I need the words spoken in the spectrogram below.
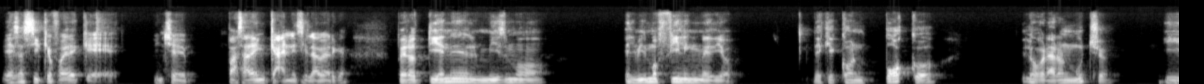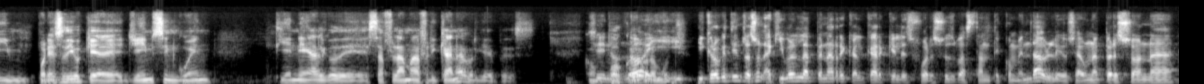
esa sí que fue de que pinche pasar en canes y la verga, pero tiene el mismo, el mismo feeling me dio, de que con poco lograron mucho. Y por eso digo que James Nguyen tiene algo de esa flama africana, porque pues con Sí, no, poco no, y, creo que tienes razón. Aquí vale la pena recalcar que el esfuerzo es bastante commendable. O sea, una persona,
